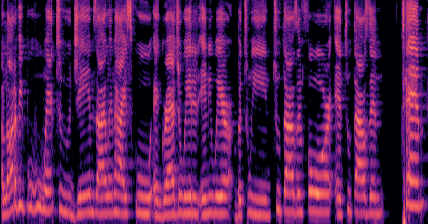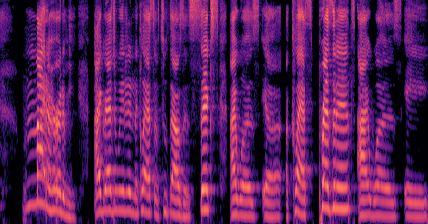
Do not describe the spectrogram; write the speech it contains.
A lot of people who went to James Island High School and graduated anywhere between 2004 and 2010 might have heard of me. I graduated in the class of 2006. I was uh, a class president. I was a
